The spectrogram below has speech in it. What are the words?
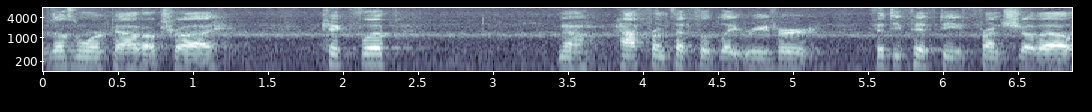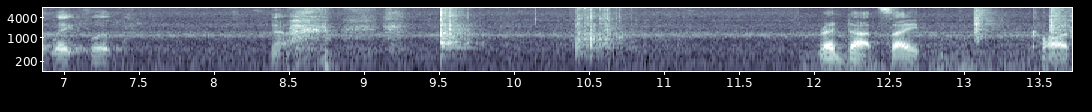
If it doesn't work out, I'll try kickflip. No, half front side flip, late revert. 50-50, front shove out, late flip. No. Red dot sight. Call.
